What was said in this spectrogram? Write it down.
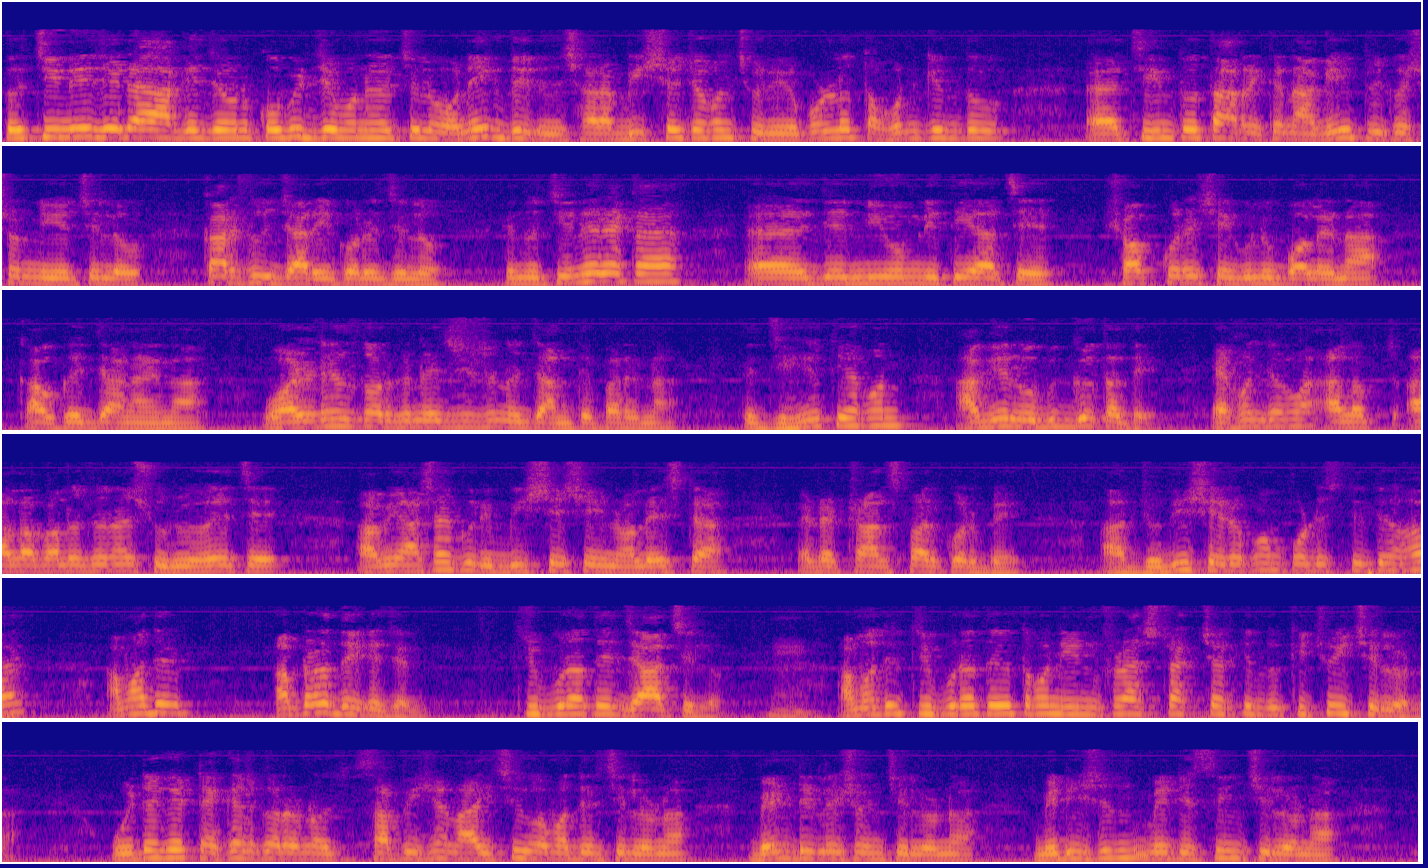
তো চীনে যেটা আগে যেমন কোভিড যেমন হয়েছিল অনেক দেরি সারা বিশ্বে যখন ছড়িয়ে পড়ল তখন কিন্তু চীন তো তার এখানে আগেই প্রিকশন নিয়েছিল কারফিউ জারি করেছিল। কিন্তু চীনের একটা যে নিয়ম নীতি আছে সব করে সেগুলো বলে না কাউকে জানায় না ওয়ার্ল্ড হেলথ অর্গানাইজেশনও জানতে পারে না। তো যেহেতু এখন আগের অভিজ্ঞতাতে এখন যখন আলাপ আলাপ আলোচনা শুরু হয়েছে আমি আশা করি বিশ্বে সেই নলেজটা এটা ট্রান্সফার করবে। আর যদি সেরকম পরিস্থিতি হয় আমাদের আপনারা দেখেছেন ত্রিপুরাতে যা ছিল। আমাদের ত্রিপুরাতে তখন ইনফ্রাস্ট্রাকচার কিন্তু কিছুই ছিল না। ওইটাকে ট্যাকেল করানো সাফিসিয়েন্ট আইসিইউ আমাদের ছিল না ভেন্টিলেশন ছিল না মেডিসিন মেডিসিন ছিল না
